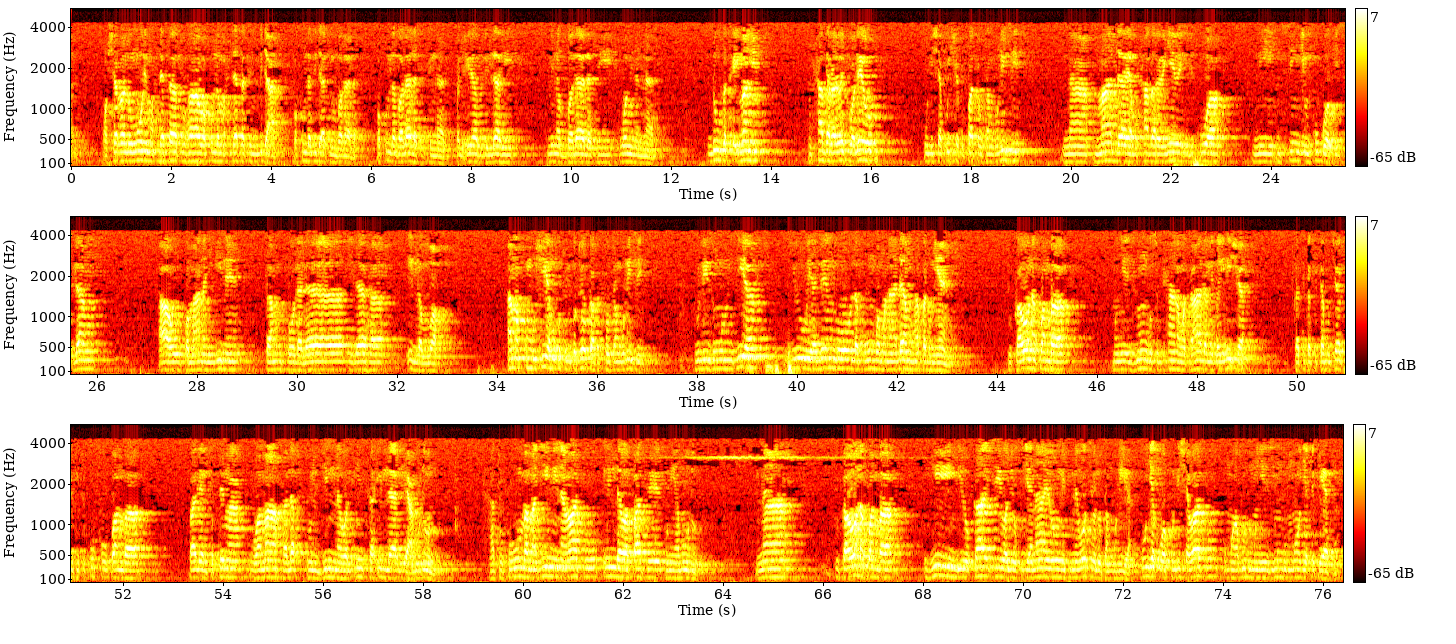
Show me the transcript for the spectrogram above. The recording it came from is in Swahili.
وشر الأمور محدثاتها وكل محدثة بدعة وكل بدعة ضلالة وكل ضلالة في النار. فالعياذ بالله من الضلالة ومن النار. Ndugu katika imani mhadhara wetu wa leo ulishakwisha kupata utangulizi na mada ya mhadhara wenyewe ilikuwa ni msingi mkubwa wa kiislamu au kwa maana nyingine tamko la la ilaha illa allah. Ama kukumbushia huko tulikotoka katika utangulizi tulizungumzia juu ya lengo la kuumbwa mwanadamu hapa duniani. Tukaona kwamba mwenyezi mungu subhanahu wa taala amebainisha katika kitabu chake kitukufu kwamba pale aliposema wama khalaqtu ljinna walinsa illa liyabudun. Hatukuumba majini na watu ila wapate kuniabudu. Na tukaona kwamba hii ndiyo kazi waliokuja nayo mitume wote waliotangulia kuja kuwafundisha watu kumwabudu mwenyezi mungu mmoja peke yake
